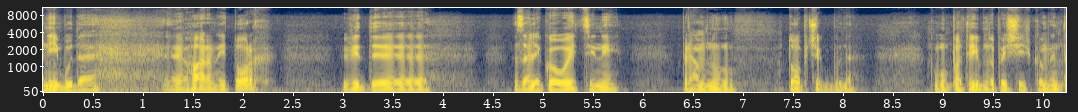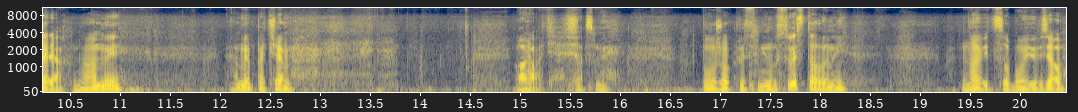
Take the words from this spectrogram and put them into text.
ній буде е, гарний торг від е, залікової ціни. Прям ну, топчик буде. Кому потрібно, пишіть в коментарях. Ну а ми, а ми печемо орать. Зараз ми плужок плюс-мінус виставлений. Навіть з собою взяв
